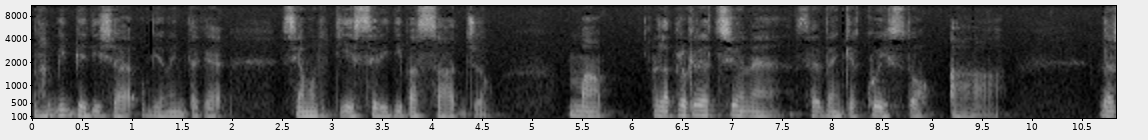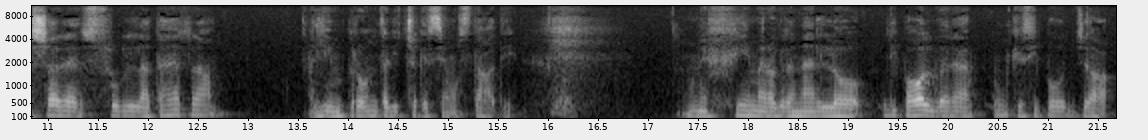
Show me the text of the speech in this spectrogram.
La Bibbia dice ovviamente che siamo tutti esseri di passaggio, ma la procreazione serve anche a questo, a lasciare sulla terra l'impronta di ciò che siamo stati. Un effimero granello di polvere che si poggia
